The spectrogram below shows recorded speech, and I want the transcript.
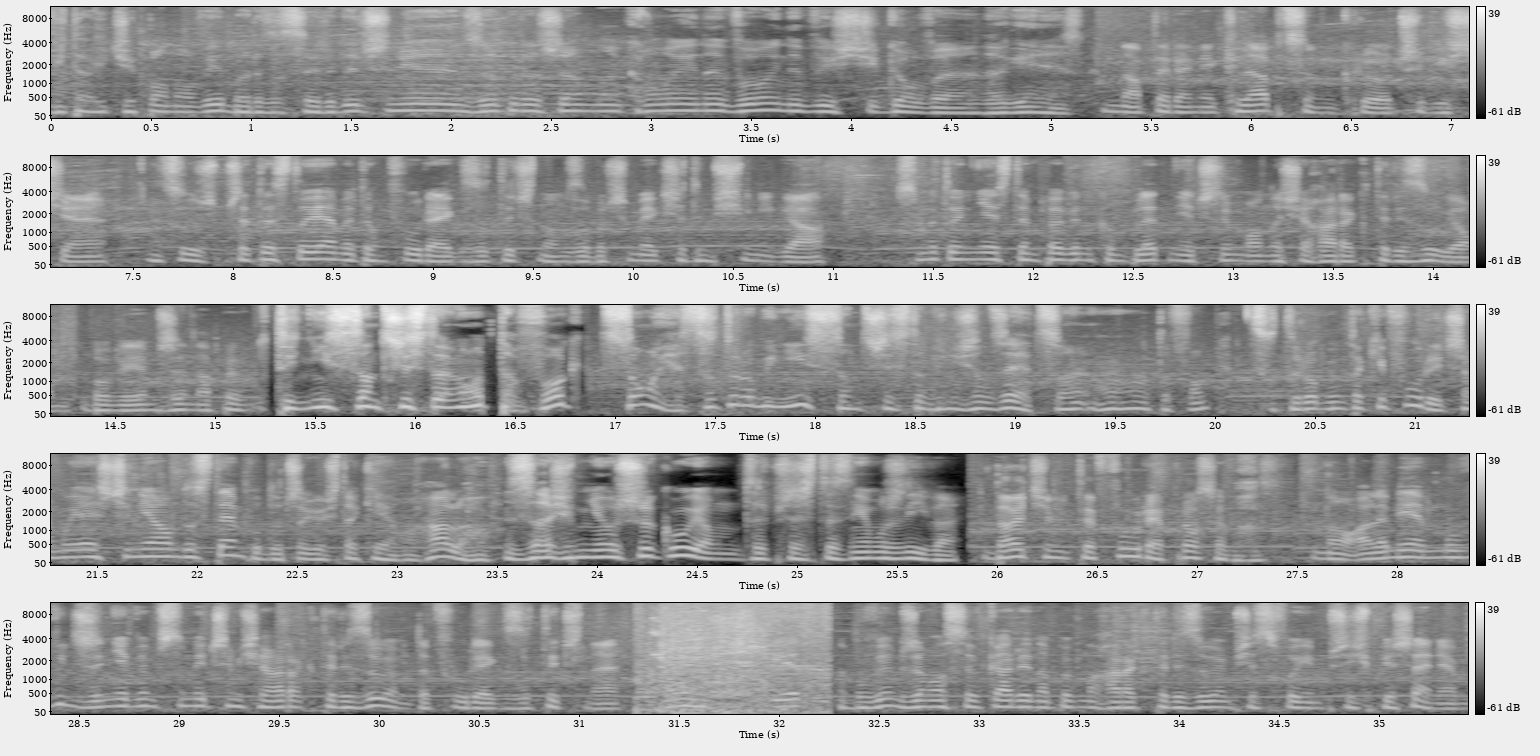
Witajcie panowie bardzo serdecznie. Zapraszam na kolejne wojny wyścigowe, tak jest. Na terenie Clapson Crew oczywiście. Cóż, przetestujemy tę furę egzotyczną, zobaczymy jak się tym śmiga. W sumie to nie jestem pewien kompletnie czym one się charakteryzują, bo wiem, że na pewno... Ty Nissan 300, what the fuck? Co jest? Co tu robi Nissan 350Z? Co? What the fuck? Co tu robią takie fury? Czemu ja jeszcze nie mam dostępu do czegoś takiego? Halo? Zaś mnie oszukują, to przecież to jest niemożliwe. Dajcie mi tę furę, proszę was. No, ale miałem mówić, że nie wiem w sumie czym się charakteryzują te fury egzotyczne. No wiem, że masełkary na pewno charakteryzują się swoim przyspieszeniem.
